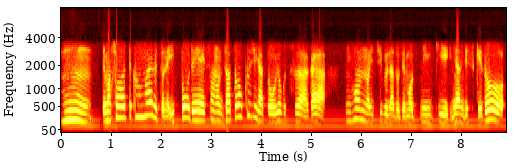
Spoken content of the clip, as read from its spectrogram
うんでまあ、そうやって考えるとね一方でそのザトウクジラと泳ぐツアーが日本の一部などでも人気なんですけど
